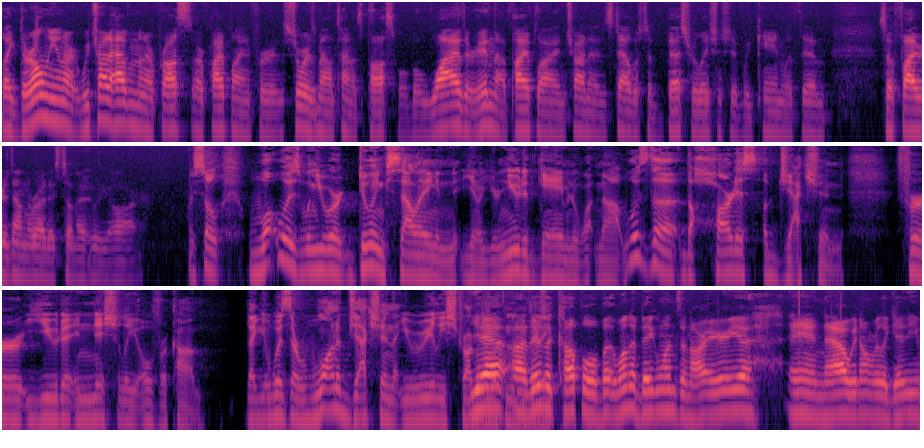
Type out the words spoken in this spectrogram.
like they're only in our we try to have them in our process our pipeline for as short amount of time as possible. But why they're in that pipeline trying to establish the best relationship we can with them so five years down the road they still know who we are. So what was when you were doing selling and you know you're new to the game and whatnot what was the the hardest objection for you to initially overcome? Like, was there one objection that you really struggled yeah, with? Yeah, uh, there's a couple, but one of the big ones in our area, and now we don't really get any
